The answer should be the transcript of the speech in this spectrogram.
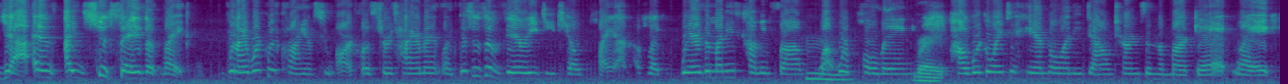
Yeah, and I should say that like when I work with clients who are close to retirement, like this is a very detailed plan of like where the money's coming from, what Mm. we're pulling, Right. how we're going to handle any downturns in the market. Like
